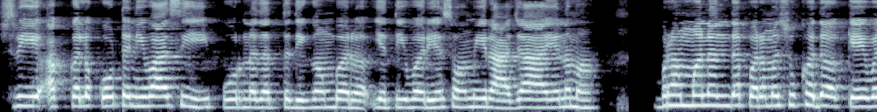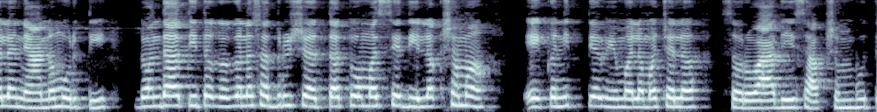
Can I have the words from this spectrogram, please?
श्री अक्कलकोट निवासी पूर्णदत्त दिगंबर यतिवर्य स्वामी राजाय नमः। ब्रह्मानंद परमसुखद केवल ज्ञानमूर्ती द्वंद्वातीत गगन सदृश तत्वमस्य दिलक्षम एक नित्य विमलमचल सर्वाधी साक्षंभूत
